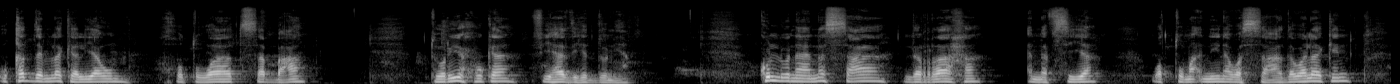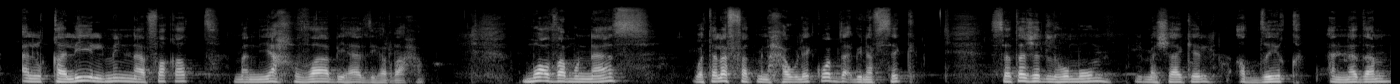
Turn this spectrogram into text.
أقدم لك اليوم خطوات سبعة تريحك في هذه الدنيا. كلنا نسعى للراحة النفسية والطمأنينة والسعادة ولكن القليل منا فقط من يحظى بهذه الراحة. معظم الناس وتلفت من حولك وابدأ بنفسك ستجد الهموم المشاكل الضيق الندم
